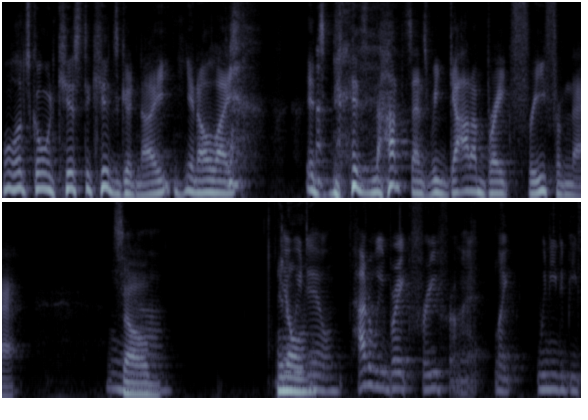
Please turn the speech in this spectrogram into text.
well let's go and kiss the kids goodnight you know like it's it's nonsense we got to break free from that so, Yeah. you yeah, know we do. How do we break free from it? Like, we need to be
